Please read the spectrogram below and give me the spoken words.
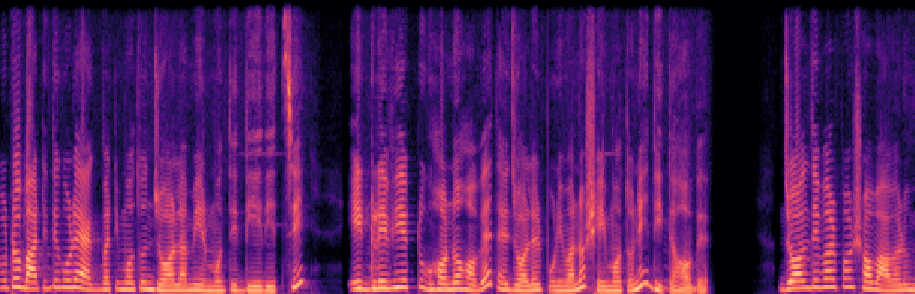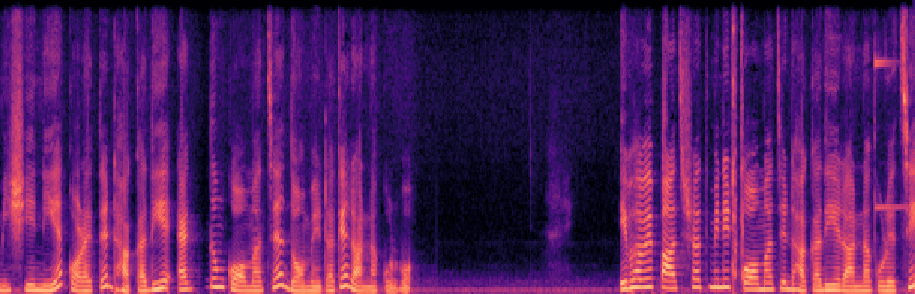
ছোট বাটিতে করে এক বাটি মতন জল আমি এর মধ্যে দিয়ে দিচ্ছি। এর গ্রেভি একটু ঘন হবে, তাই জলের পরিমাণও সেই মতনই দিতে হবে। জল দেওয়ার পর সব আবারও মিশিয়ে নিয়ে কড়াইতে ঢাকা দিয়ে একদম কম আছে দমে এটাকে রান্না করব। এভাবে পাঁচ সাত মিনিট কম আছে ঢাকা দিয়ে রান্না করেছি।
